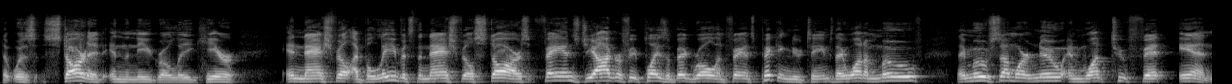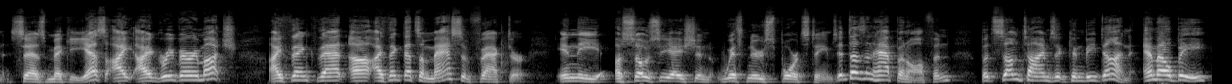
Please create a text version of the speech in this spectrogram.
that was started in the Negro League here in Nashville. I believe it's the Nashville Stars. Fans, geography plays a big role in fans picking new teams. They want to move. They move somewhere new and want to fit in, says Mickey. Yes, I, I agree very much. I think that uh, I think that's a massive factor in the association with new sports teams. It doesn't happen often, but sometimes it can be done. MLB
